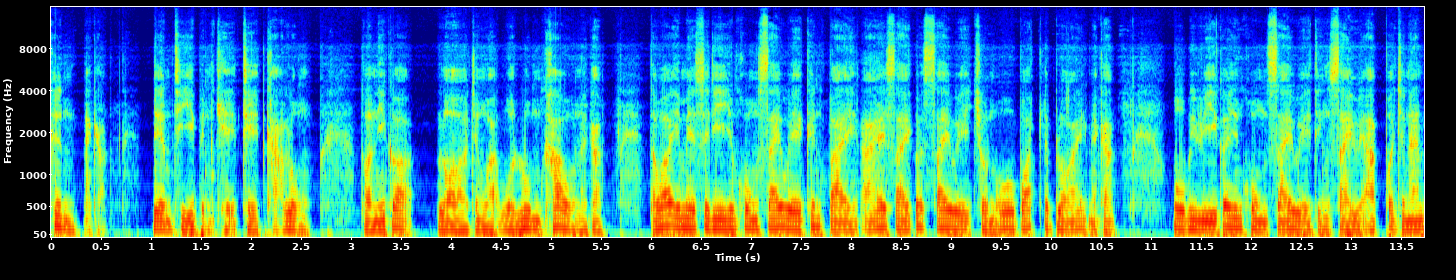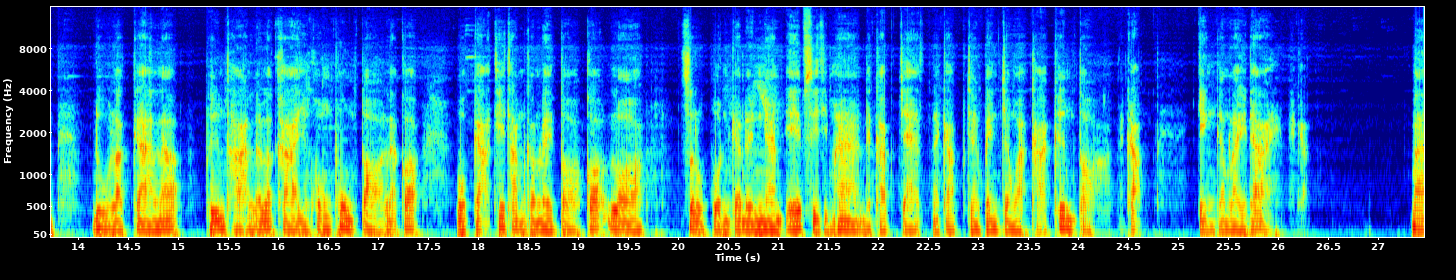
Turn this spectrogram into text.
ขึ้นนะครับ เดิมทีเป็นเทรดขาลง ตอนนี้ก็รอจังหวะวอลลุ่มเข้านะครับ แต่ว่า MACD ยังคงไซด์เวย์ขึ้นไป RSI ก็ไซด์เวย์ชนโอบอทเรียบร้อยนะครับ OBV ก็ยังคงไซด์เวย์ถึงไซด์เวย์อัพเพราะฉะนั้น ดูหลักการแล้วพื้นฐานแล้วราคายังคงพุ่งต่อ แล้วก็โอกาสที่ทำกำไรต่อก็รอสรุปผลการดำเนินงาน F45 นะครับแจ๊สนะครับจึงเป็นจังหวะขาขึ้นต่อนะครับ เก่งกำไรได้นะครับ มา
